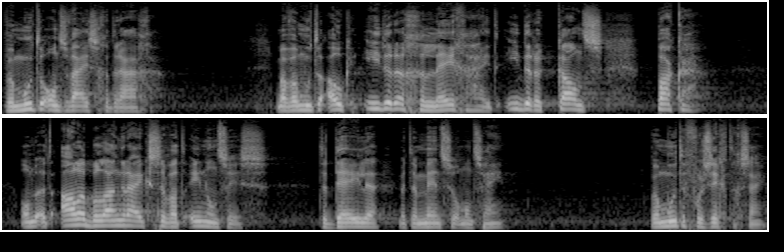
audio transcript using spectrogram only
We moeten ons wijs gedragen. Maar we moeten ook iedere gelegenheid, iedere kans pakken. Om het allerbelangrijkste wat in ons is, te delen met de mensen om ons heen. We moeten voorzichtig zijn,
